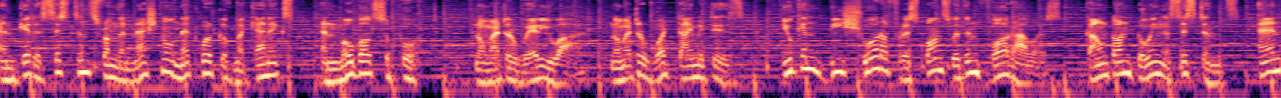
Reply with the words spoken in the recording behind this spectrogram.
and get assistance from the national network of mechanics and mobile support. No matter where you are, no matter what time it is, you can be sure of response within 4 hours. Count on towing assistance and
